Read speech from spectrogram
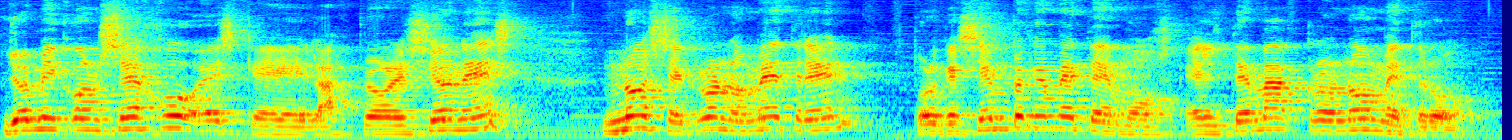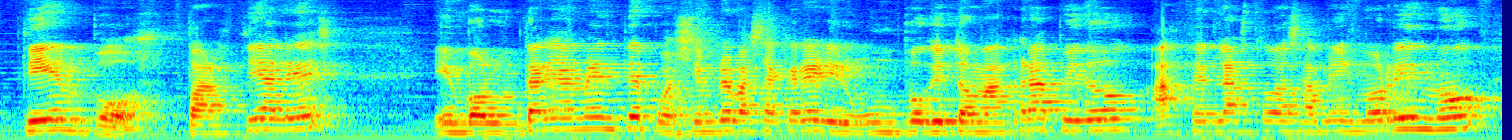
Yo mi consejo es que las progresiones no se cronometren porque siempre que metemos el tema cronómetro, tiempos parciales, involuntariamente pues siempre vas a querer ir un poquito más rápido, hacerlas todas al mismo ritmo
